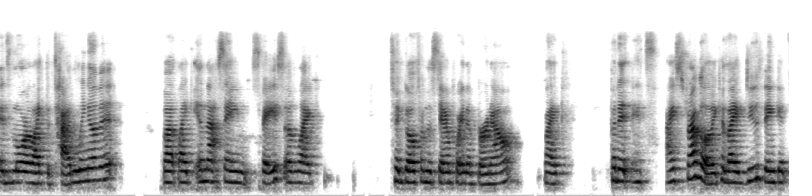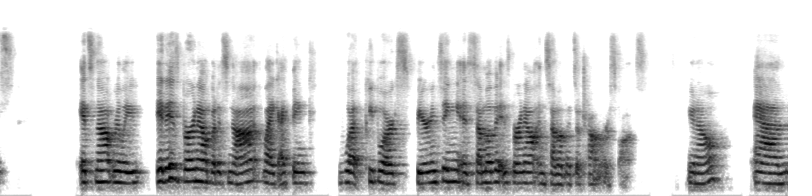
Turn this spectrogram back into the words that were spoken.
it's more like the titling of it, but like in that same space of like to go from the standpoint of burnout, like, but it, it's, I struggle because I do think it's, it's not really it is burnout, but it's not like I think what people are experiencing is some of it is burnout and some of it's a trauma response, you know? And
